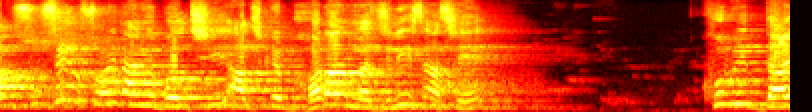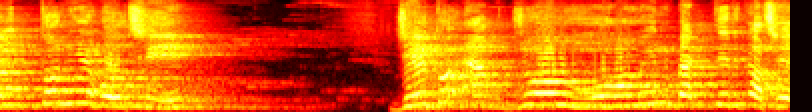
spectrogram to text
আফসোসের সহিত আমি বলছি, আজকে ভরা মজলিস আছে। খুবই দায়িত্ব নিয়ে বলছি যেহেতু একজন মমিন ব্যক্তির কাছে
